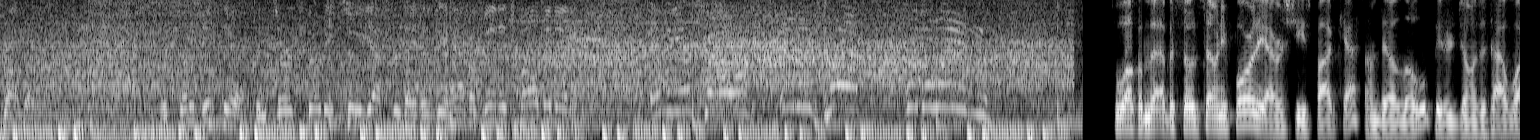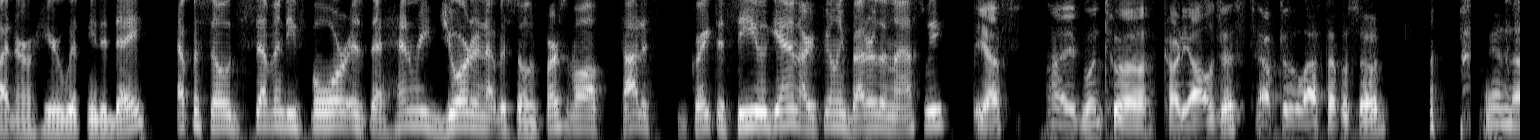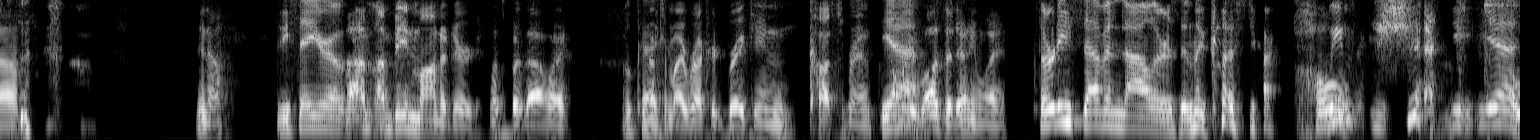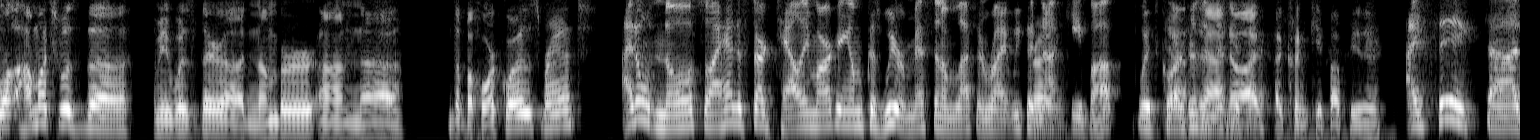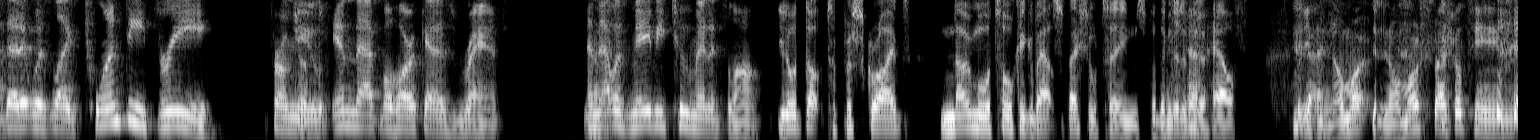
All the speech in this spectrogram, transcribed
Trouble. It's going to get there. He turned 32 yesterday. Does he have a vintage moment in it? In the end zone. It is caught for the win. So welcome to episode 74 of the Average Cheese Podcast. I'm Dale Lowell. Peter Jones and Todd Widener are here with me today. Episode 74 is the Henry Jordan episode. First of all, Todd, it's great to see you again. Are you feeling better than last week? Yes, I went to a cardiologist after the last episode, and uh, you know, Did he say you're a, I'm I'm being monitored. Let's put it that way. okay? After my record-breaking cuss rant. Yeah. How many was it anyway? $37 in the cuss jar. Holy We- shit! Y- Yes. Well, how much was the? I mean, was there a number on uh, the Bojorquez rant? I don't know. So I had to start tally marking them because we were missing them left and right. We could Right. not keep up with quarters. Yeah, in yeah the no. I, I couldn't keep up either. I think Todd that it was like 23 from you in that Bojorquez rant. And that was maybe two minutes long. your doctor prescribed no more talking about special teams for the good Yeah. of your health. Yeah, no more, no more special teams.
